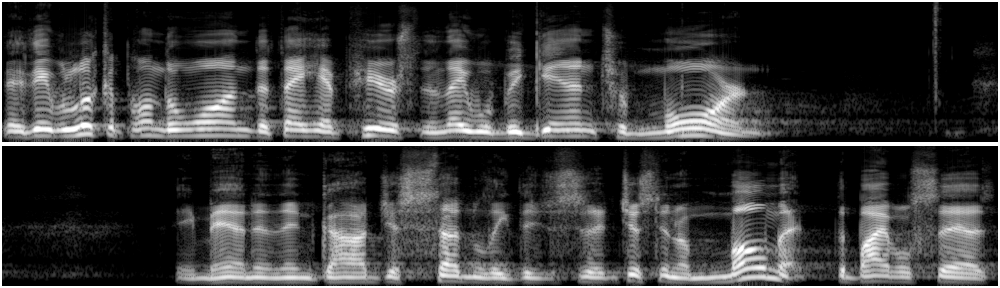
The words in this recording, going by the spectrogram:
they will look upon the one that they have pierced and they will begin to mourn. Amen. And then God just suddenly, just in a moment, the Bible says,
